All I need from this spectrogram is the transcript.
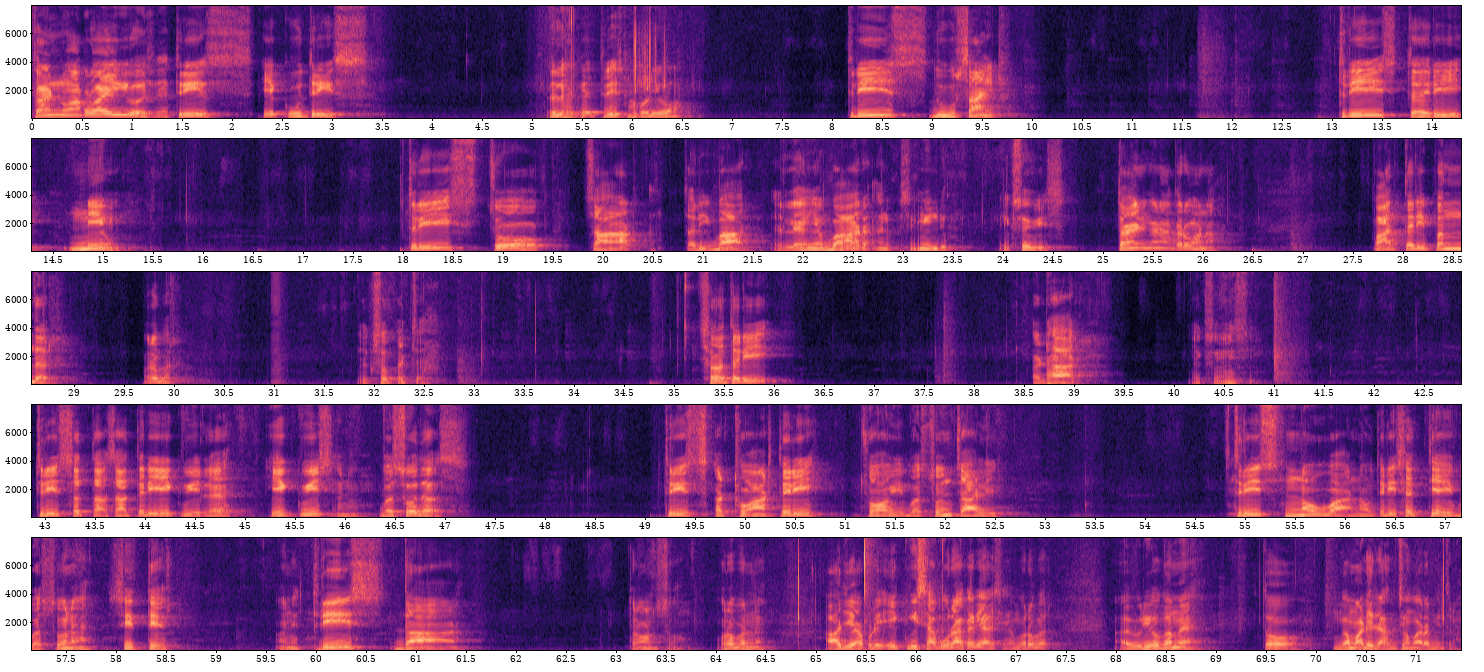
ત્રણનો આંકડો આવી ગયો છે. ત્રીસ, એકુ ત્રીસ. એટલે કે ત્રીસનો ઘડ્યો ત્રીસ દુ સાઠ ત્રીસ તરી નેવું. ત્રીસ ચોક ચાર તરી બાર. એટલે અહીંયા બાર અને પછી મીંડું. એકસો વીસ. ત્રણ ગણા કરવાના. પાંચ તરી પંદર. બરાબર? એકસો પચાસ. છ તરી અઢાર. એકસો એંસી. ત્રીસ સત્તા, સાત તરી એકવીસ એટલે એકવીસ અને બસો દસ. ત્રીસ અઠ્ઠું, આઠ તરી ચોવીસ, બસો ને ચાલીસ. ત્રીસ નવ્વા, નવ તરી સત્યાવીસ, બસો ને સિત્તેર. અને ત્રીસ દાણ ત્રણસો. બરાબર ને? આજે આપણે એકવીસા પૂરા કર્યા છે, બરાબર? આ વીડિયો ગમે તો ગમાડી રાખજો મારા મિત્રો.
